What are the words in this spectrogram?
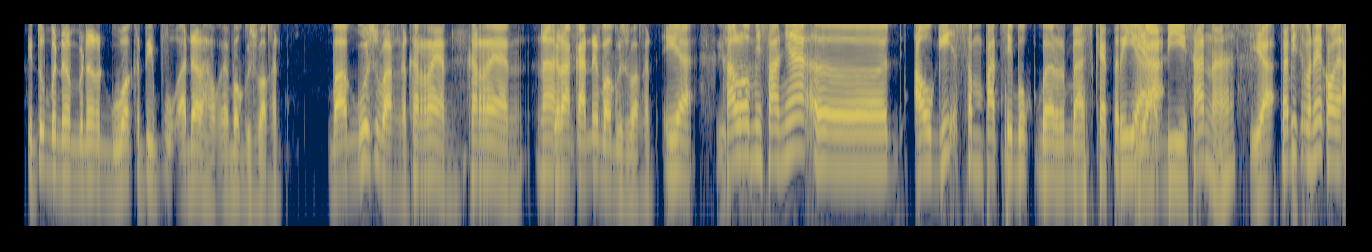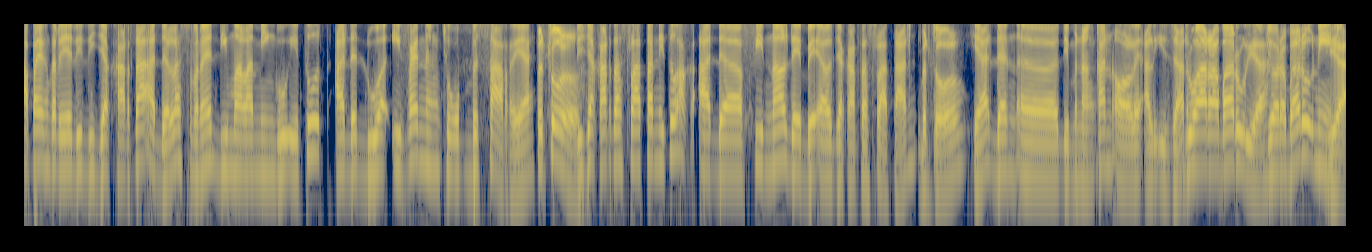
Itu bener-bener gua ketipu adalah oke bagus banget bagus banget Keren, keren. Nah, gerakannya bagus banget Iya, Gitu. kalau misalnya eh, Augie sempat sibuk berbasket ria Iya. di sana, Iya. tapi sebenarnya kalau apa yang terjadi di Jakarta adalah sebenarnya di malam minggu itu ada dua event yang cukup besar ya. betul Di Jakarta Selatan itu ada final DBL Jakarta Selatan, betul ya dan eh, dimenangkan oleh Ali Izar. juara baru ya Juara baru nih. Iya.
